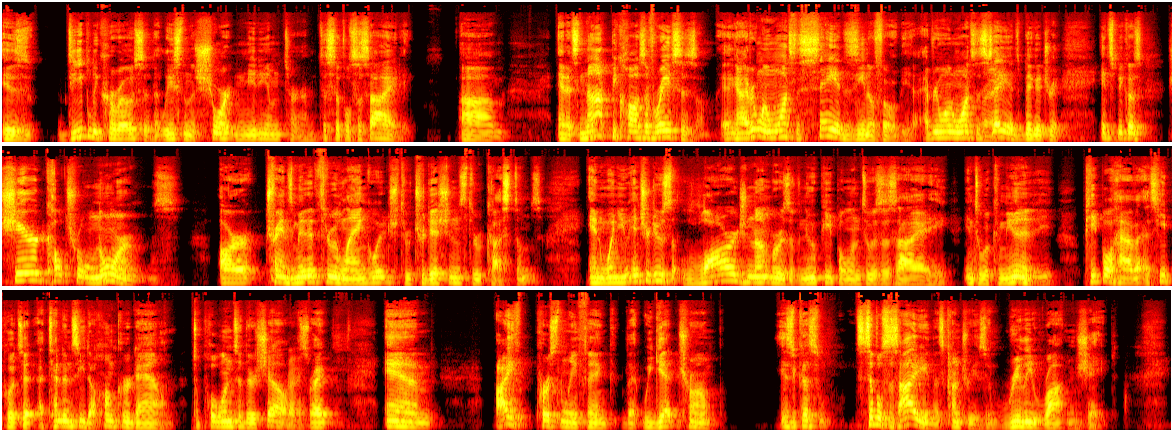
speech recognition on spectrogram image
is deeply corrosive, at least in the short and medium term, to civil society. Um, and it's not because of racism. Everyone wants to say it's xenophobia. Everyone wants to say it's bigotry. It's because shared cultural norms are transmitted through language, through traditions, through customs. And when you introduce large numbers of new people into a society, into a community, people have, as he puts it, a tendency to hunker down, to pull into their shells, right? And I personally think that we get Trump is because civil society in this country is in really rotten shape.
